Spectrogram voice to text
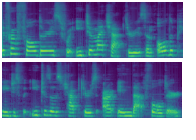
different folders for each of my chapters, and all the pages for each of those chapters are in that folder.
